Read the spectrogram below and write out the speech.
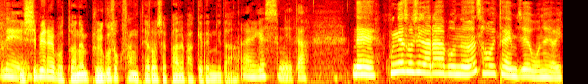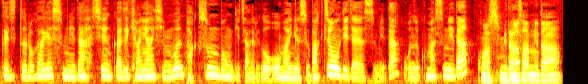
음. 네. 이 11일부터는 불구속 상태로 재판을 받게 됩니다. 알겠습니다. 네, 국내 소식 알아보는 서울타임즈 오늘 여기까지 듣도록 하겠습니다. 지금까지 경향신문 박순봉 기자 그리고 오마이뉴스 박정호 기자였습니다. 오늘 고맙습니다. 고맙습니다. 감사합니다.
